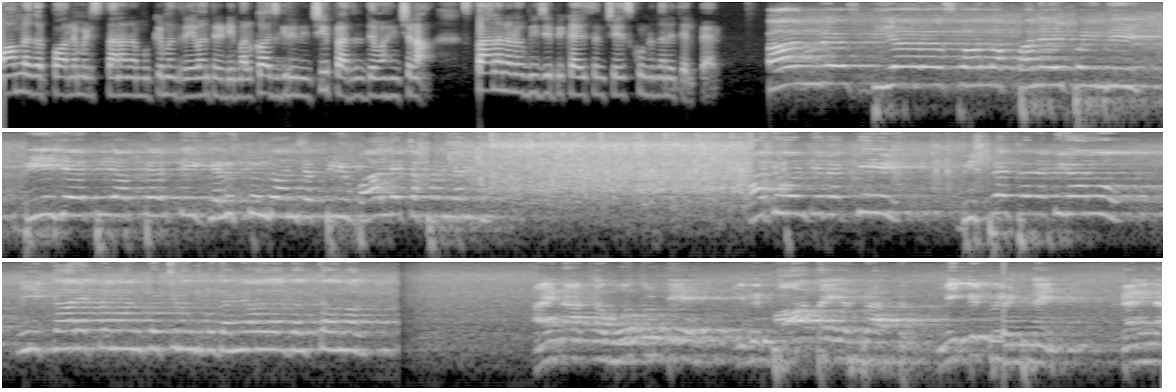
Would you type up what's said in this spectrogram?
మామ్నగర్ పార్లమెంట్ స్థానాలను ముఖ్యమంత్రి రేవంత్ రెడ్డి మల్కాజ్గిరి నుంచి ప్రాతినిధ్యం వహించిన స్థానాలను బీజేపీ కైవసం చేసుకుంటుందని తెలిపారు. కాంగ్రెస్ బీఆర్ఎస్ వాళ్ళ పని అయిపోయింది. బీజేపీ అభ్యర్థి గెలుస్తుందో అని చెప్పి వాళ్ళే చెప్పడం జరిగింది. అటువంటి వ్యక్తి విశ్వేశ్వర రెడ్డి గారు ఈ కార్యక్రమానికి వచ్చినందుకు ధన్యవాదాలు తెలుపుతా ఉన్నాను. ఆయన అట్లా పోతుంటే ఇవి పాత ఎయిర్క్రాఫ్ట్ మిగ్ ట్వంటీ నైన్. కానీ నా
